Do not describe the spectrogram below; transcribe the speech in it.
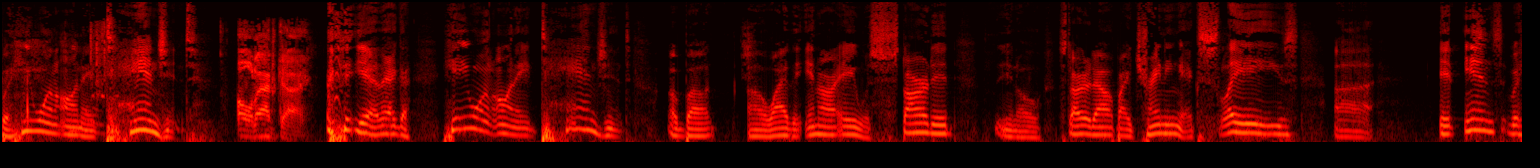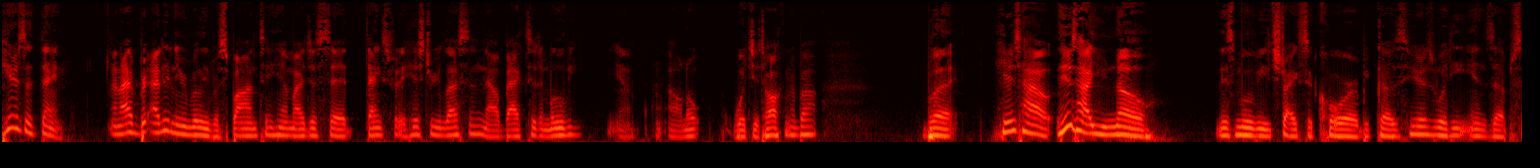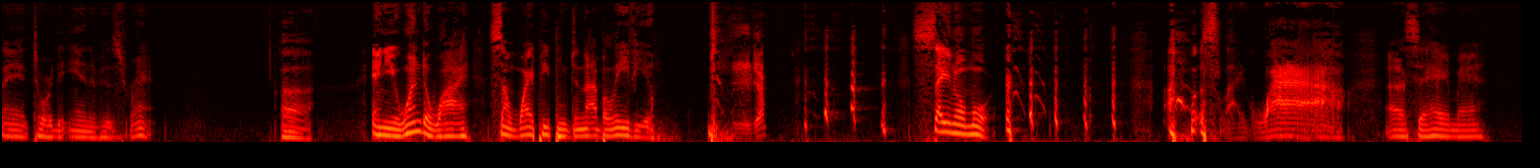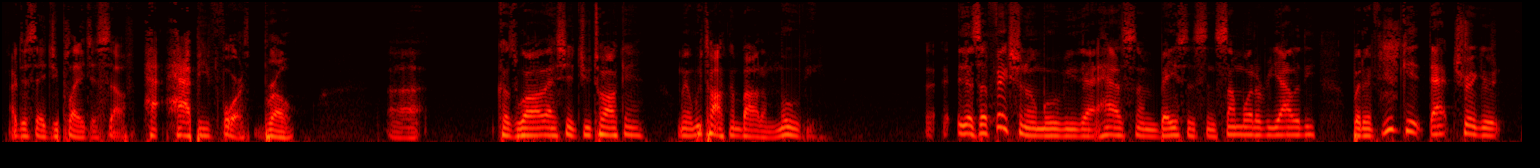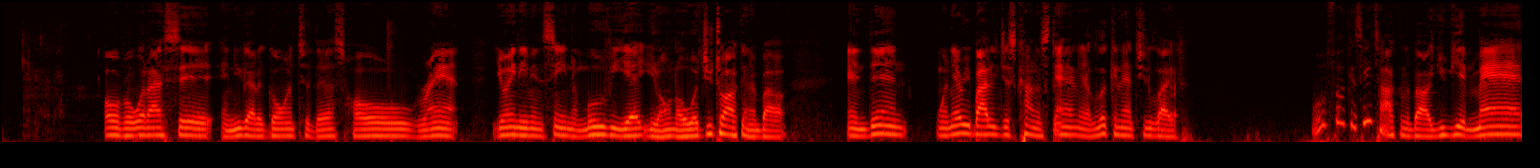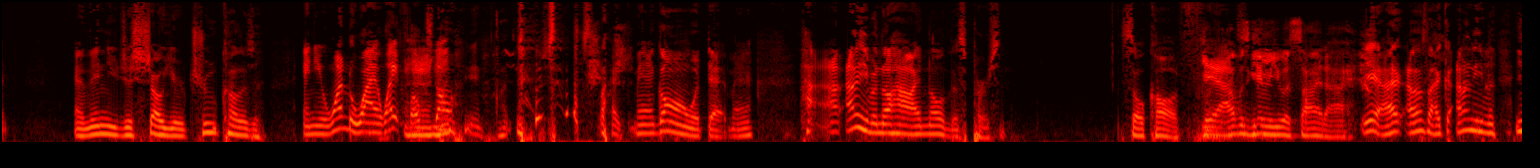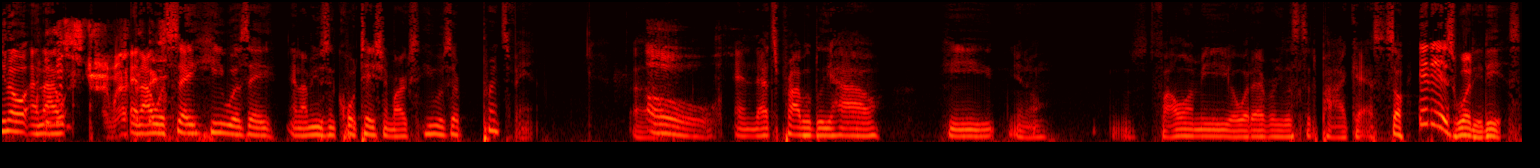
But he went on a tangent. Oh, that guy. yeah, that guy. He went on a tangent about uh, why the NRA was started. You know, started out by training ex-slaves. Uh, it ends, but here's the thing. And I, I didn't even really respond to him. I just said, thanks for the history lesson. Now back to the movie. You know, I don't know what you're talking about, but here's how, here's how you know this movie strikes a chord because here's what he ends up saying toward the end of his rant. Uh, and you wonder why some white people do not believe you. Yep. Say no more. I was like, wow. I said, hey man, I just said you played yourself. Ha- happy fourth, bro. Uh, cause with all that shit you talking, man, we talking about a movie. Uh, It's a fictional movie that has some basis in somewhat of reality, but if you get that triggered over what I said and you got to go into this whole rant, you ain't even seen the movie yet, you don't know what you're talking about. And then when everybody just kind of standing there looking at you like, what the fuck is he talking about? You get mad, and then you just show your true colors, and you wonder why white folks mm-hmm. don't. it's like, man, go on with that, man. I, I don't even know how I know this person. So called. Yeah, I was giving you a side eye. Yeah, I, I was like, I don't even, you know, and I and I would say he was a, and I'm using quotation marks. He was a Prince fan, oh, and that's probably how he, you know, was following me or whatever. He listened to the podcast, so it is what it is.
